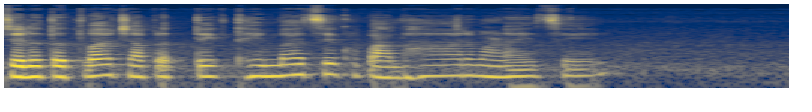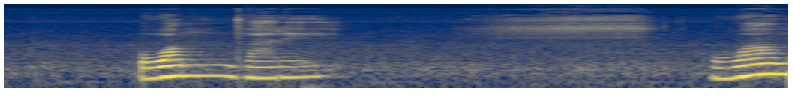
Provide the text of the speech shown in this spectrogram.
जलतत्वाच्या प्रत्येक थेंबाचे खूप आभार मानायचे. वमद्वारे वम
